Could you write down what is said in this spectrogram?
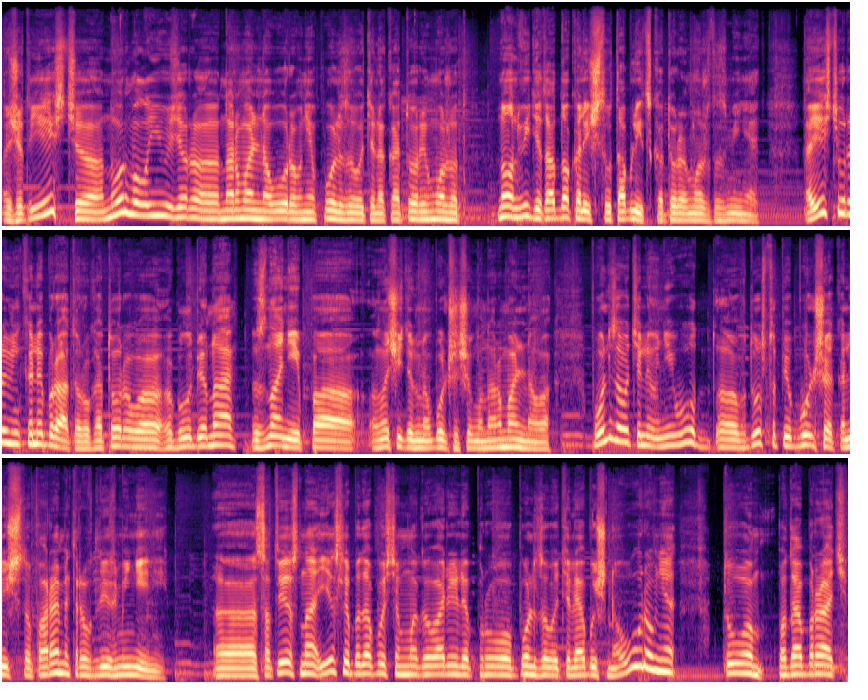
Значит, есть э, normal user нормального уровня пользователя, который может но он видит одно количество таблиц, которые он может изменять. А есть уровень калибратора, у которого глубина знаний по значительно больше, чем у нормального пользователя. У него в доступе большее количество параметров для изменений. Соответственно, если бы, допустим, мы говорили про пользователя обычного уровня, то подобрать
